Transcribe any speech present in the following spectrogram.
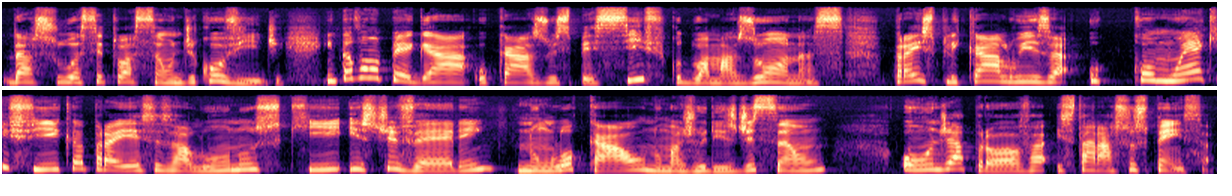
da sua situação de Covid. Então, vamos pegar o caso específico do Amazonas para explicar, Luísa, o como é que fica para esses alunos que estiverem num local, numa jurisdição, onde a prova estará suspensa.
